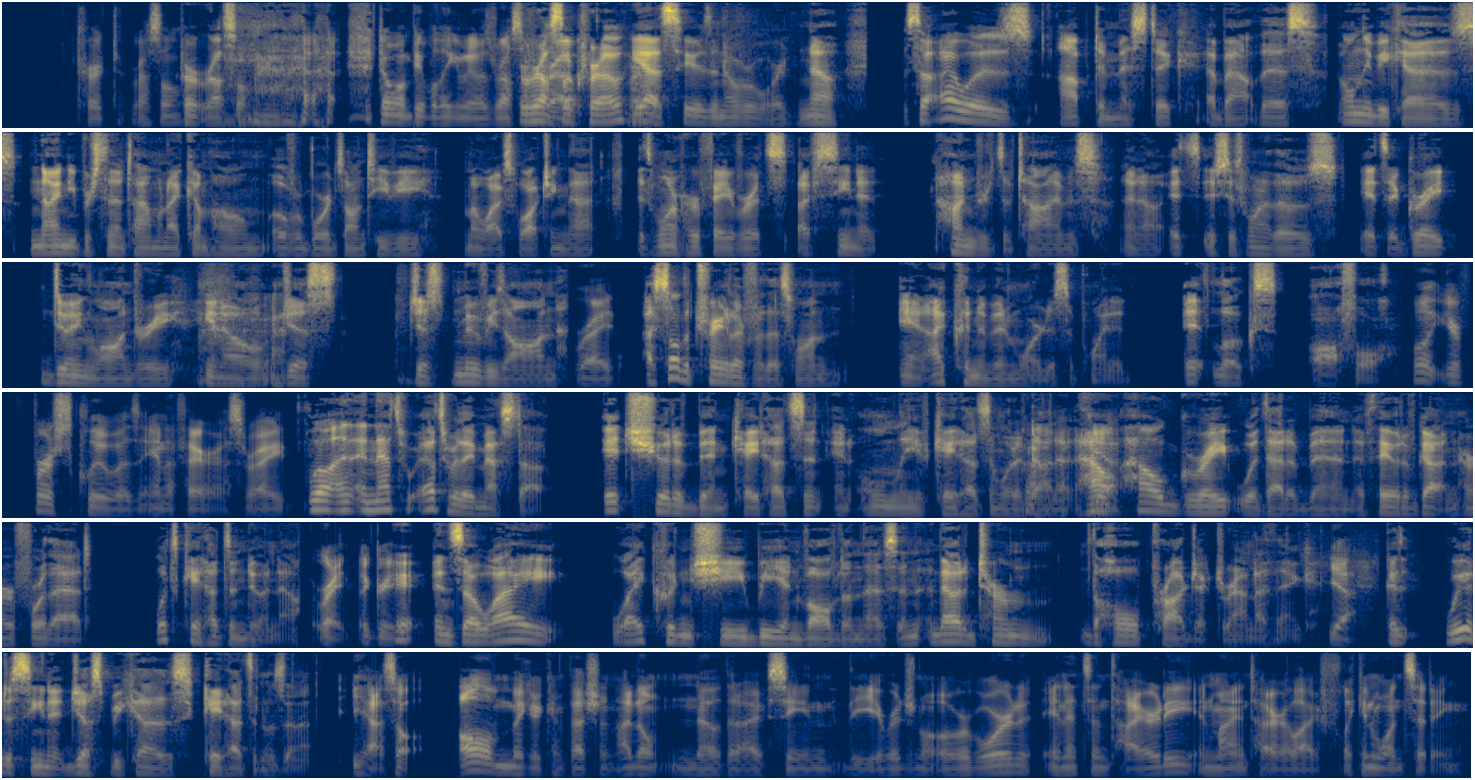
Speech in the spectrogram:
Kurt Russell. Kurt Russell. Don't want people thinking it was Russell. Russell Crowe. Crowe. Right. Yes, he was in Overboard. No. So I was optimistic about this only because 90% of the time when I come home, Overboard's on TV. My wife's watching that. It's one of her favorites. I've seen it hundreds of times. You know, it's it's just one of those it's a great doing laundry, you know, just just movies on. Right. I saw the trailer for this one and I couldn't have been more disappointed. It looks awful. Well, your first clue was Anna Faris, right? Well, and, and that's that's where they messed up. It should have been Kate Hudson, and only if Kate Hudson would have done it. How Yeah. how great would that have been if they would have gotten her for that? What's Kate Hudson doing now? Right. Agreed. And so why why couldn't she be involved in this? And, that would turn the whole project around. I think Yeah. because we would have seen it just because Kate Hudson was in it. Yeah. So I'll make a confession. I don't know that I've seen the original Overboard in its entirety in my entire life, like in one sitting.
